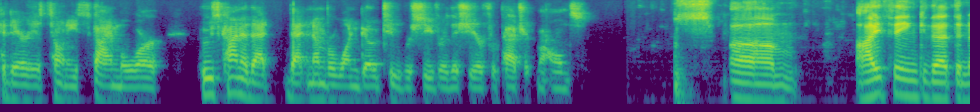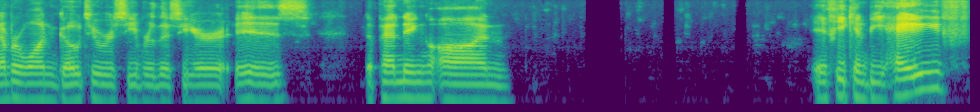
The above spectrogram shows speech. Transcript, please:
Kadarius Toney, Skyy Moore, who's kind of that that number one go to receiver this year for Patrick Mahomes? Um, I think that the number one go to receiver this year is depending on if he can behave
